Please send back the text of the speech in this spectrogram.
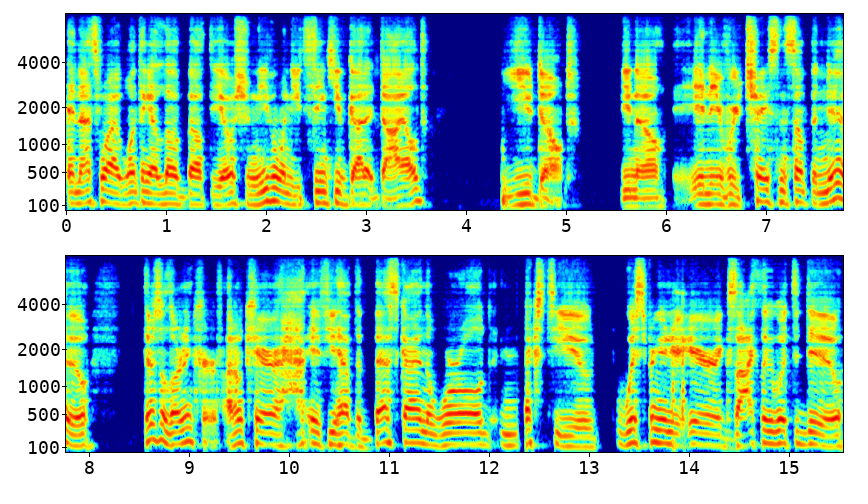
And that's why one thing I love about the ocean, even when you think you've got it dialed, you don't, you know, and if we're chasing something new, there's a learning curve. I don't care if you have the best guy in the world next to you whispering in your ear exactly what to do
